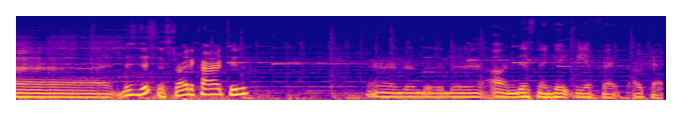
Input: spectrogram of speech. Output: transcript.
Uh, this this destroy the card too. Uh, da, da, da, oh, and this negate the effect. Okay.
